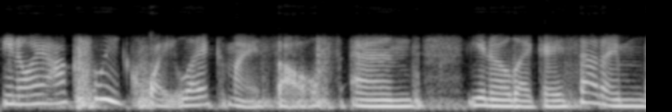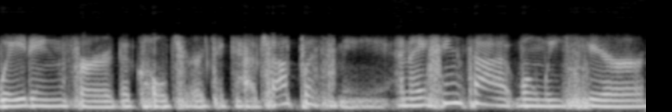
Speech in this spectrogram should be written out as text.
you know, I actually quite like myself. And, you know, like I said, I'm waiting for the culture to catch up with me. And I think that when we hear,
